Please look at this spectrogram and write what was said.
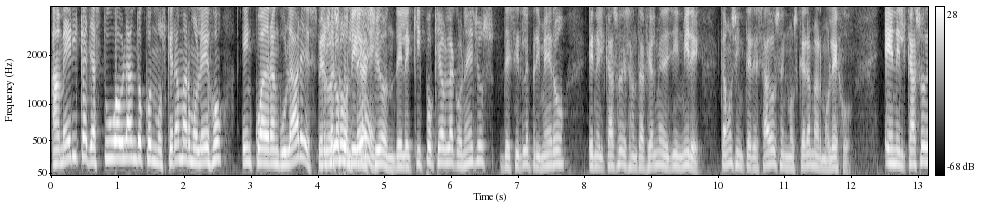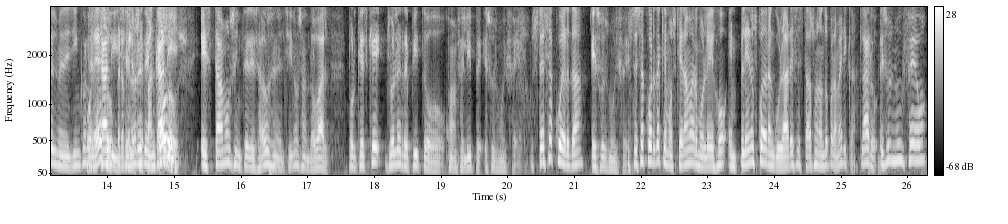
América ya estuvo hablando con Mosquera Marmolejo en cuadrangulares. Pero es obligación del equipo que habla con ellos decirle primero, en el caso de Santa Fe al Medellín, mire, estamos interesados en Mosquera Marmolejo. En el caso del Medellín con Por el eso, Cali, señores del Cali, todos. estamos interesados en el chino Sandoval. Porque es que yo le repito, Juan Felipe, eso es muy feo. ¿Usted se acuerda? Eso es muy feo. ¿Usted se acuerda que Mosquera Marmolejo en plenos cuadrangulares estaba sonando para América? Claro, eso es muy feo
